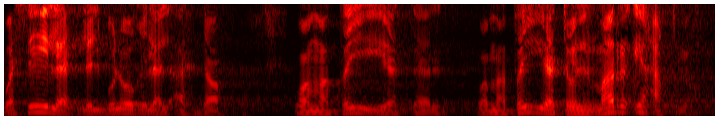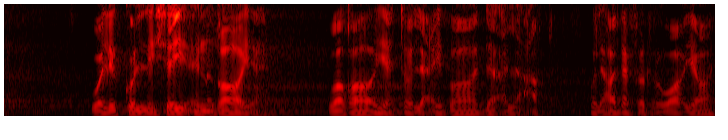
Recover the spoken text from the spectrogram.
وسيلة للبلوغ إلى الأهداف ومطية ومطية المرء عقله ولكل شيء غاية وغاية العبادة العقل. ولهذا في الروايات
